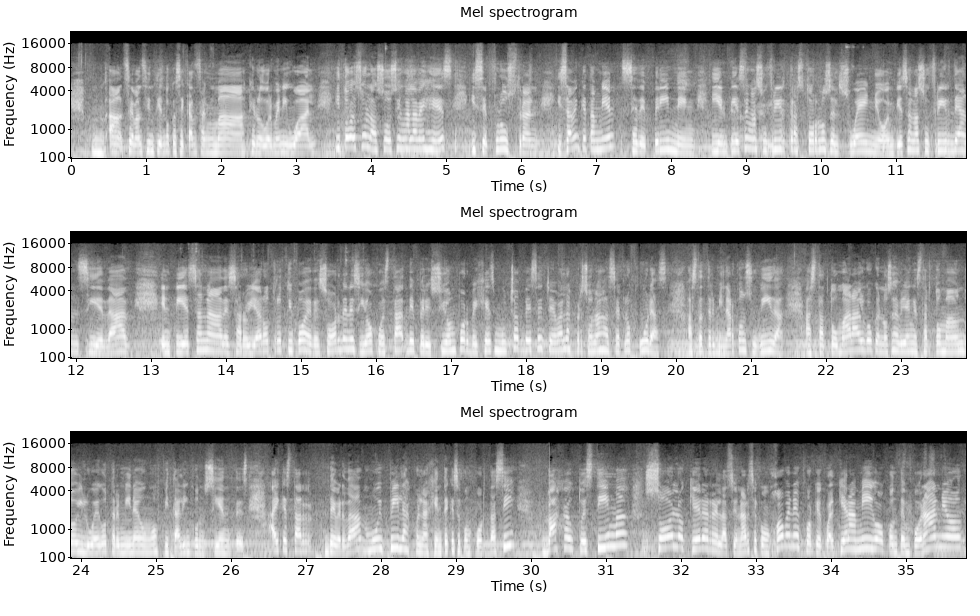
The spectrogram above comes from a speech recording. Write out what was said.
ah, se van sintiendo que se cansan más, que no duermen igual, y todo eso lo asocian a la vejez y se frustran. Y saben que también se deprimen y empiezan a sufrir trastornos del sueño, empiezan a sufrir de ansiedad, empiezan a desarrollar otro tipo de desórdenes y ojo, esta depresión por vejez muchas veces lleva a las personas a hacer locuras, hasta terminar con su vida, hasta tomar algo que no se deberían estar tomando y luego termina en un hospital inconscientes. Hay que estar de verdad muy pilas con la gente que se comporta así, baja autoestima, solo quiere relacionarse con jóvenes porque cualquier amigo contemporáneo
